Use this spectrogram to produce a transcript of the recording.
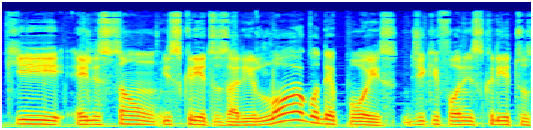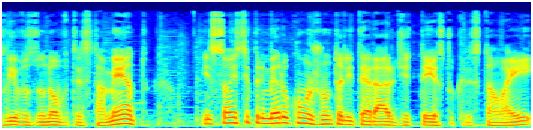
que eles são escritos ali logo depois de que foram escritos os livros do Novo Testamento e são esse primeiro conjunto literário de texto cristão aí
